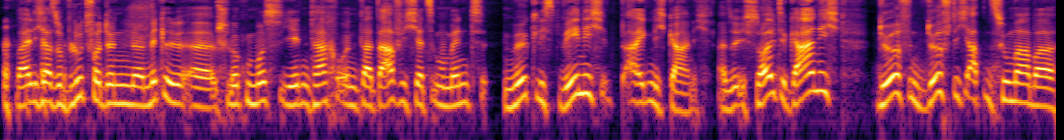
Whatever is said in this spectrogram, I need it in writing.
weil ich ja so blutverdünnende Mittel äh, schlucken muss jeden Tag und da darf ich jetzt im Moment möglichst wenig, eigentlich gar nicht. Also ich sollte gar nicht dürfen, dürfte ich ab und zu mal, aber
